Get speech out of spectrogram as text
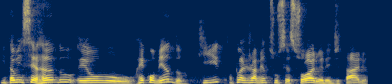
Então, encerrando, eu recomendo que o planejamento sucessório hereditário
